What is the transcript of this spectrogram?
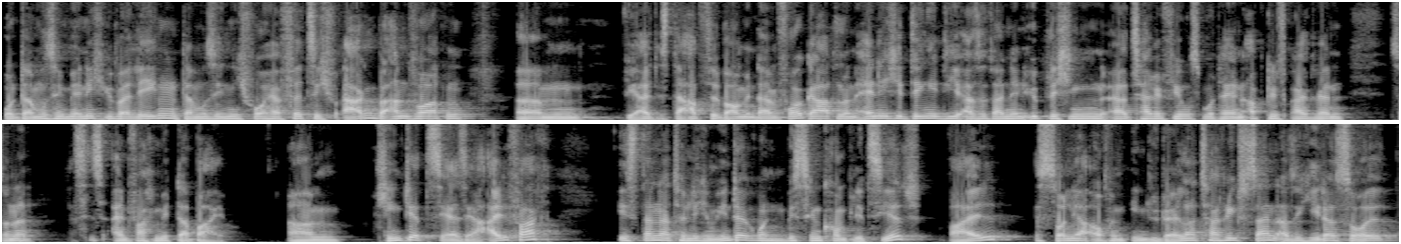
Und da muss ich mir nicht überlegen, da muss ich nicht vorher 40 Fragen beantworten. Ähm, wie alt ist der Apfelbaum in deinem Vorgarten und ähnliche Dinge, die also dann in üblichen äh, Tarifierungsmodellen abgefragt werden, sondern das ist einfach mit dabei. Ähm, klingt jetzt sehr, sehr einfach, ist dann natürlich im Hintergrund ein bisschen kompliziert, weil es soll ja auch ein individueller Tarif sein. Also jeder soll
